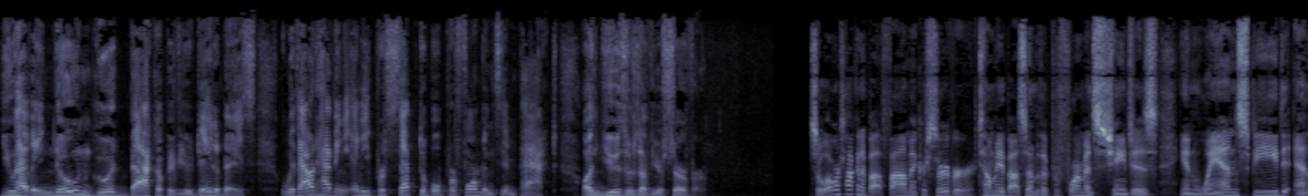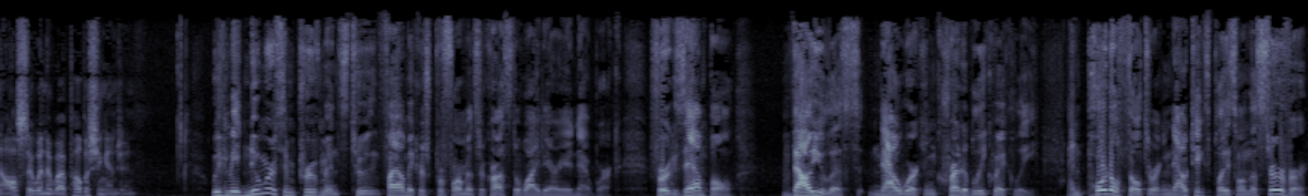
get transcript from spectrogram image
you have a known good backup of your database without having any perceptible performance impact on users of your server. So while we're talking about FileMaker Server, tell me about some of the performance changes in WAN speed and also in the web publishing engine. We've made numerous improvements to FileMaker's performance across the wide area network. For example, value lists now work incredibly quickly, and portal filtering now takes place on the server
